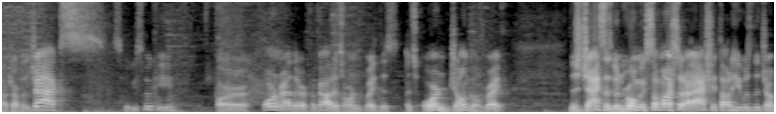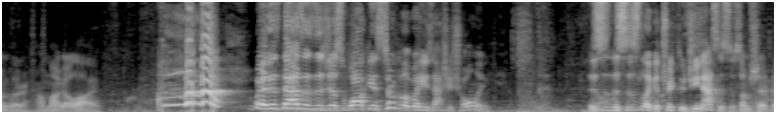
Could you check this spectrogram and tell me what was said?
Gotta try for the Jax. Spooky, spooky. Or Ornn, rather. I forgot. It's Ornn. Wait, this it's Ornn jungle, right? This Jax has been roaming so much that I actually thought he was the jungler. I'm not gonna lie. Wait, this Nasus is just walking in circle. Wait, he's actually trolling. This is this is like a trick to Gnasis or some shit.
